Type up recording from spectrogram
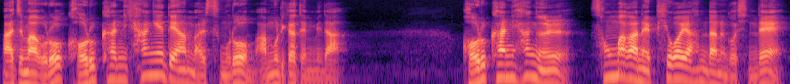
마지막으로 거룩한 향에 대한 말씀으로 마무리가 됩니다. 거룩한 향을 성막 안에 피워야 한다는 것인데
